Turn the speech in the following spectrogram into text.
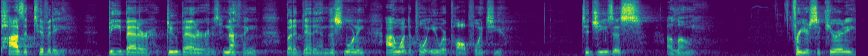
positivity, be better, do better is nothing but a dead end. This morning, I want to point you where Paul points you to Jesus alone. For your security,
